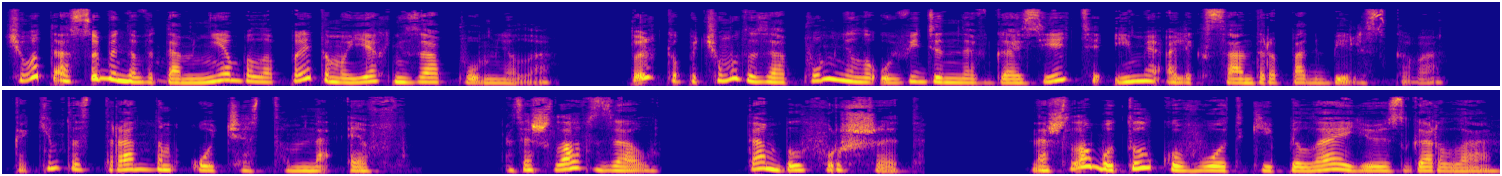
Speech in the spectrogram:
Чего-то особенного там не было, поэтому я их не запомнила. Только почему-то запомнила увиденное в газете имя Александра Подбельского. Каким-то странным отчеством на «Ф». Зашла в зал. Там был фуршет. Нашла бутылку водки и пила ее из горла.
